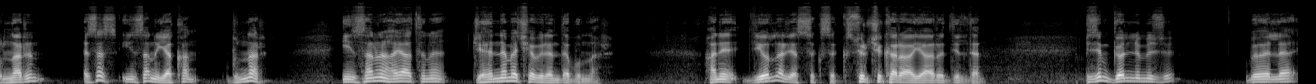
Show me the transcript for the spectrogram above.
bunların esas insanı yakan bunlar. İnsanın hayatını cehenneme çeviren de bunlar. Hani diyorlar ya sık sık sür çıkar ayarı dilden. Bizim gönlümüzü böyle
